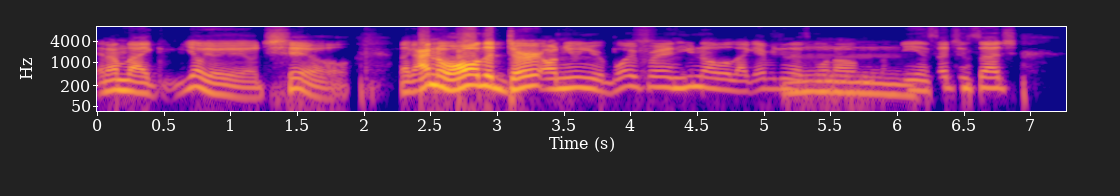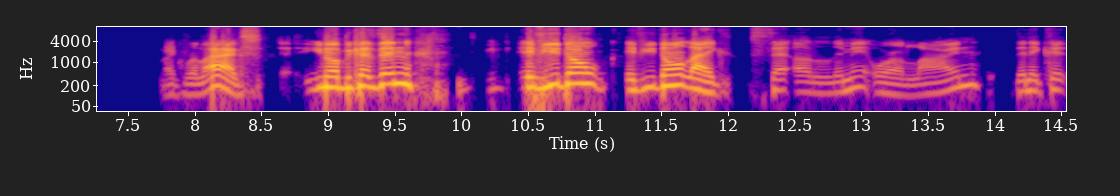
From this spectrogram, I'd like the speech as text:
And i'm like yo yo yo yo chill. Like i know all the dirt on you and your boyfriend. You know like everything that's going on with Mm. me and such and such. Like relax. You know because then if you don't if you don't like set a limit or a line then it could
